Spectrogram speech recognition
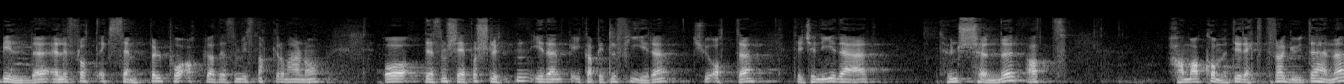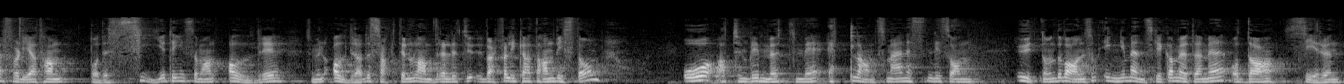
bilde, eller flott eksempel på akkurat det som vi snakker om her nå. Og det som skjer på slutten i, den, i kapittel 4, 28-29, det er at hun skjønner at han har kommet direkte fra Gud til henne fordi at han både sier ting som, aldri, som hun aldri hadde sagt til noen andre, eller i hvert fall ikke at han visste om, og at hun blir møtt med et eller annet som er nesten litt sånn utenom det vanlige, som ingen mennesker kan møte henne med. Og da sier hun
